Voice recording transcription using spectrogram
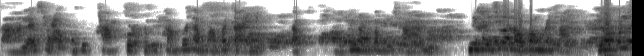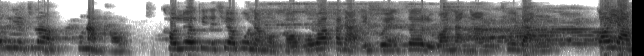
สารและแชร์ออกมาทุกครั้งเปิดทุกครั้งเพื่อทำความเข้าใจกับเอ่อพี่น้องกัมพูชาเนอะมีใครเชื่อเราบ้างไหมคะเราก็เลือกที่จะเชื่อผู้นำเขา เขาเลือกที่จะเชื่อผู้นำของเขา เพราะว่าขนาดอินฟลูเอนเซอร์หรือว่านางงามชื่อดัง ก็ยัง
